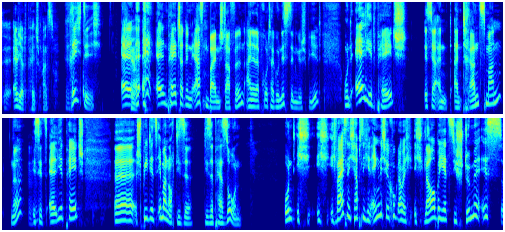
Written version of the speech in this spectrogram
Äh, Elliot Page meinst du? Richtig. El ja. Ellen Page hat in den ersten beiden Staffeln eine der Protagonistinnen gespielt. Und Elliot Page ist ja ein, ein Transmann, ne? Mhm. Ist jetzt Elliot Page, äh, spielt jetzt immer noch diese, diese Person. Und ich, ich, ich weiß nicht, ich habe es nicht in Englisch geguckt, aber ich, ich glaube jetzt, die Stimme ist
